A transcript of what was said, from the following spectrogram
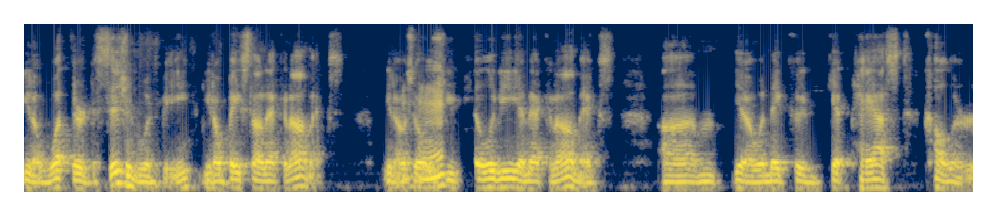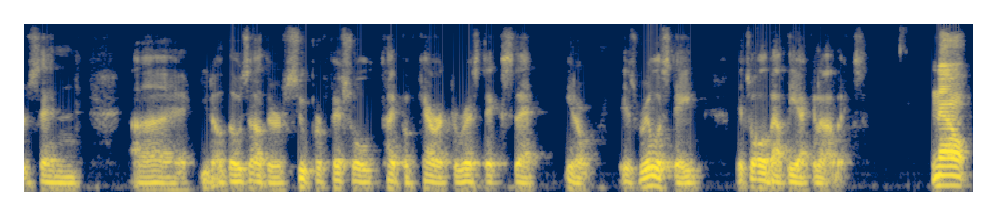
you know what their decision would be you know based on economics you know mm-hmm. so it utility and economics um, you know and they could get past colors and uh, you know those other superficial type of characteristics that you know is real estate. It's all about the economics. Now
